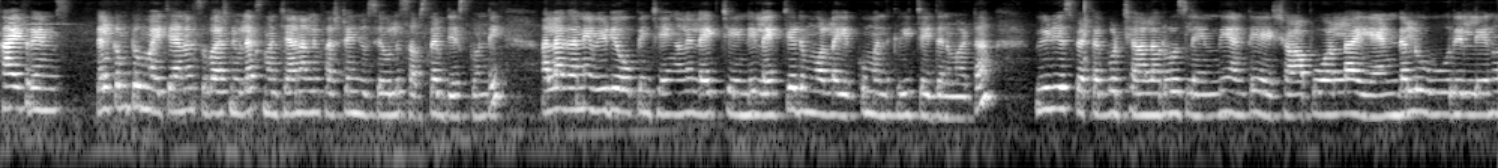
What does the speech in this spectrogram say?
Hi friends welcome to my channel సుభాష్ని విలాక్స్ మన ఛానల్ని ఫస్ట్ టైం చూసే వాళ్ళు సబ్స్క్రైబ్ చేసుకోండి. అలాగనే వీడియో ఓపెన్ చేయగానే లైక్ చేయండి. లైక్ చేయడం వల్ల ఎక్కువ మందికి రీచ్ అయ్యింది అనమాట వీడియోస్ పెట్టక కూడా చాలా రోజులైంది. అంటే షాప్ వల్ల ఎండలు ఊరెళ్ళాను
